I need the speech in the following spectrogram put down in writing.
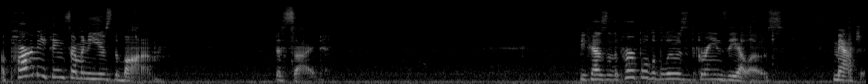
A part of me thinks I'm going to use the bottom. This side. Because of the purple, the blues, the greens, the yellows. Matches.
